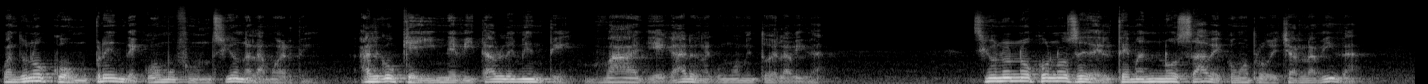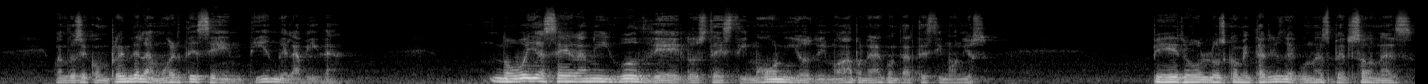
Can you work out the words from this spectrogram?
Cuando uno comprende cómo funciona la muerte, algo que inevitablemente va a llegar en algún momento de la vida, si uno no conoce del tema, no sabe cómo aprovechar la vida. Cuando se comprende la muerte, se entiende la vida. no voy a ser amigo de los testimonios, ni me voy a poner a contar testimonios, pero los comentarios de algunas personas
